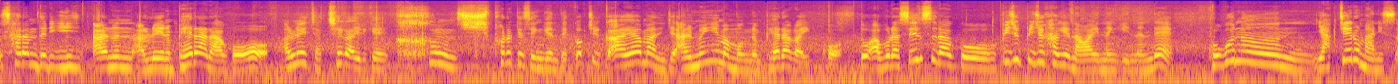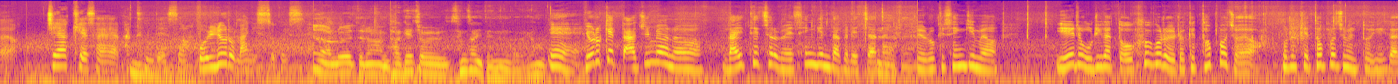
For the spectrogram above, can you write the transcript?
사람들이 이- 아는 알로에는 베라라고 알로에 자체가 이렇게 큰 시퍼렇게 생겼는데 껍질 까야만 이제 알맹이만 먹는 베라가 있고 또 아브라센스라고 삐죽삐죽하게 나와 있는 게 있는데 그거는 약재로 많이 써요. 제약회사 같은 데서 원료로 많이 쓰고 있어요. 알로에들은 다 계절 생산이 되는 거예요. 예, 이렇게 따주면은 나이테처럼 왜 생긴다 그랬잖아요. 네, 이렇게 생기면 얘를 우리가 또 흙으로 이렇게 덮어줘요. 이렇게 덮어주면 또 얘가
